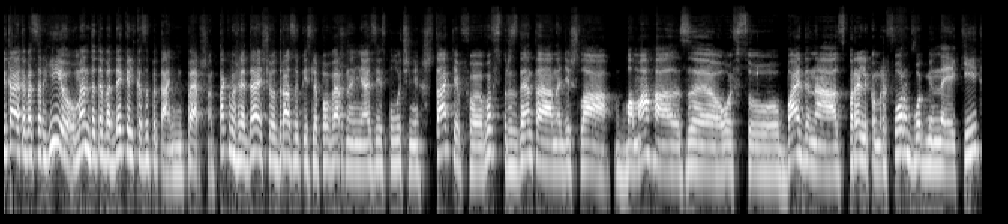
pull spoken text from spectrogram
Вітаю тебе, Сергію. У мене до тебе декілька запитань. Перше, так виглядає, що одразу після повернення зі Сполучених Штатів е, в офіс президента надійшла бамага з офісу Байдена з переліком реформ, в обмін на які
